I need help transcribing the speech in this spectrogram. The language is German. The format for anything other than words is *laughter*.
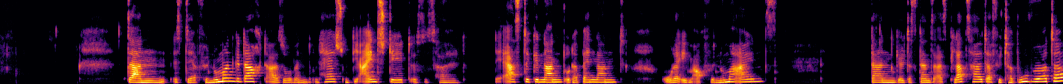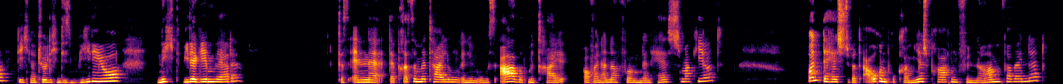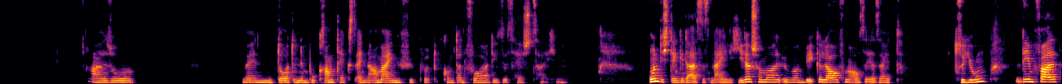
Dann ist der für Nummern gedacht, also wenn ein Hash und die 1 steht, ist es halt der erste genannt oder benannt oder eben auch für Nummer 1. Dann gilt das Ganze als Platzhalter für Tabuwörter, die ich natürlich in diesem Video nicht wiedergeben werde. Das Ende der Pressemitteilung in den USA wird mit drei aufeinanderfolgenden Hash markiert. Und der Hash wird auch in Programmiersprachen für Namen verwendet. Also wenn dort in dem Programmtext ein Name eingefügt wird, kommt dann vorher dieses Hash-Zeichen. Und ich denke, da ist es eigentlich jeder schon mal über den Weg gelaufen, außer ihr seid zu jung in dem Fall.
